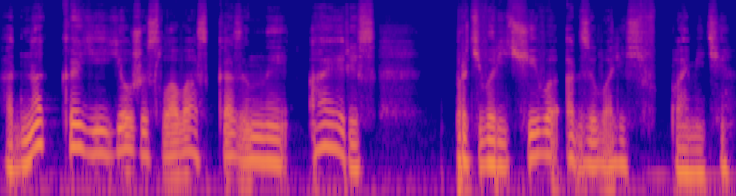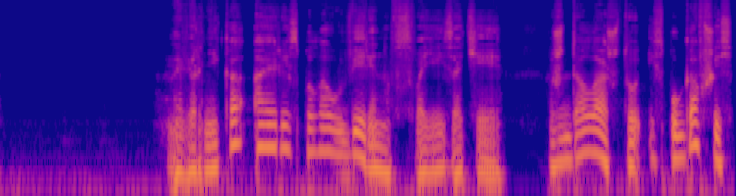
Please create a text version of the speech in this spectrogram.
однако ее же слова, сказанные Айрис, противоречиво отзывались в памяти. Наверняка Айрис была уверена в своей затее, ждала, что, испугавшись,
